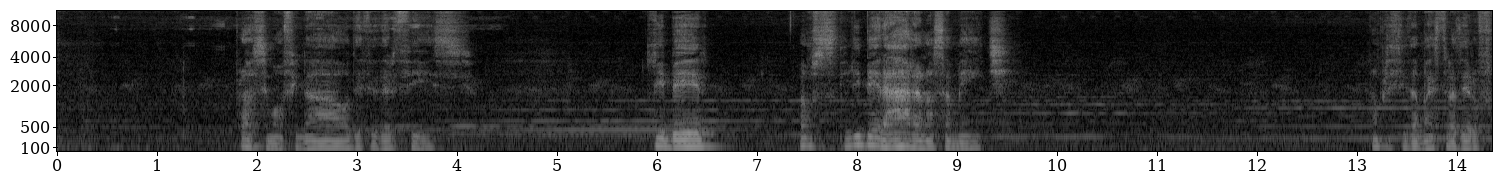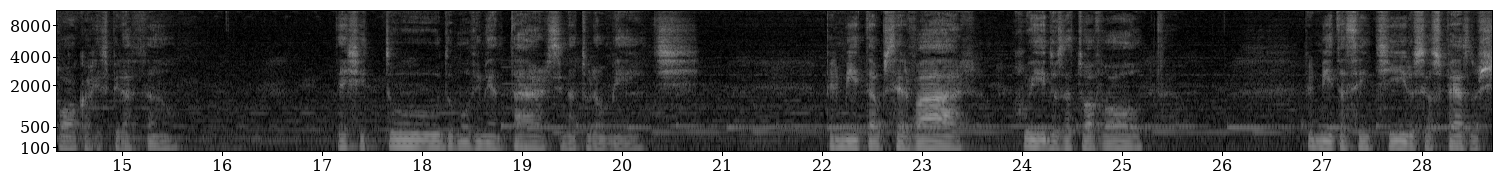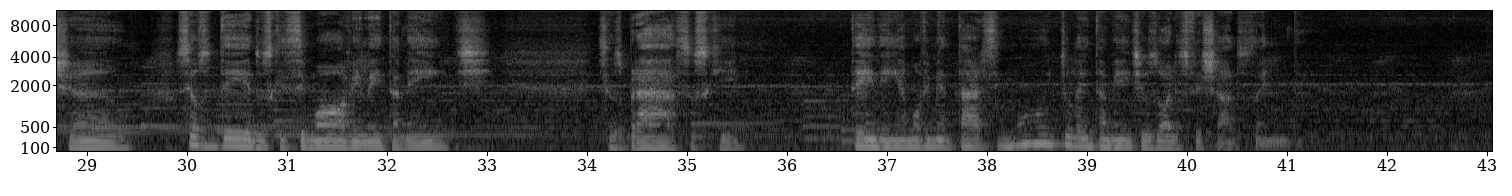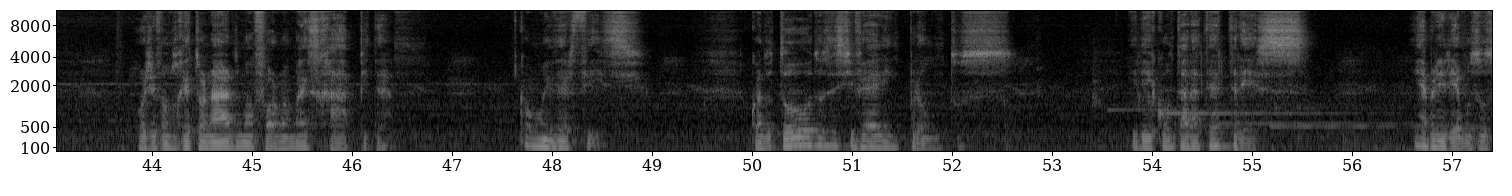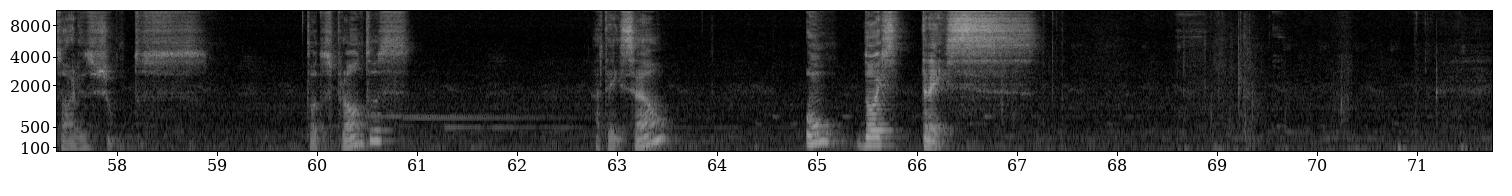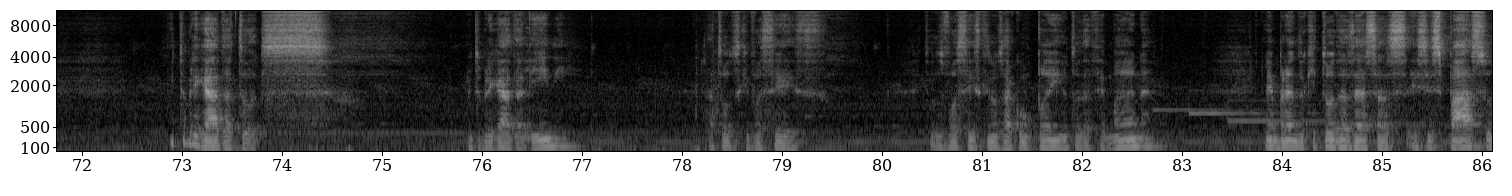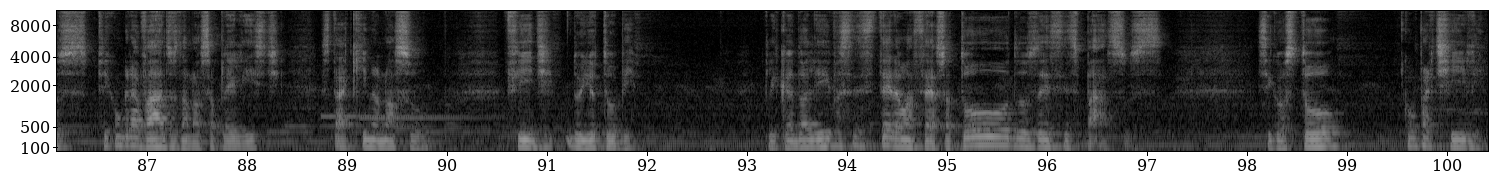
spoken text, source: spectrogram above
próximo ao final desse exercício, liber, vamos liberar a nossa mente Não precisa mais trazer o foco à respiração. Deixe tudo movimentar-se naturalmente. Permita observar ruídos à tua volta. Permita sentir os seus pés no chão, seus dedos que se movem lentamente, seus braços que tendem a movimentar-se muito lentamente, os olhos fechados ainda. Hoje vamos retornar de uma forma mais rápida, como um exercício. Quando todos estiverem prontos, irei contar até três e abriremos os olhos juntos. Todos prontos? Atenção! Um, dois, três. Muito obrigado a todos. Muito obrigado, Aline, a todos que vocês, todos vocês que nos acompanham toda semana. Lembrando que todos esses passos ficam gravados na nossa playlist. Está aqui no nosso feed do YouTube. Clicando ali, vocês terão acesso a todos esses passos. Se gostou, compartilhe,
